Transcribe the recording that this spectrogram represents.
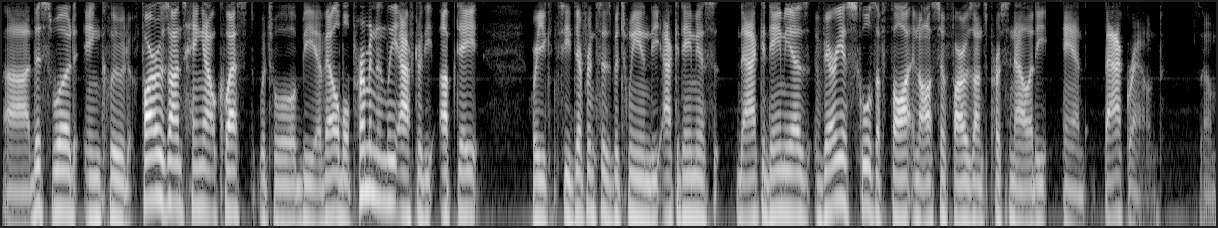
Uh, this would include Faruzan's Hangout quest, which will be available permanently after the update, where you can see differences between the academia's the academia's various schools of thought and also Faruzan's personality and background. So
